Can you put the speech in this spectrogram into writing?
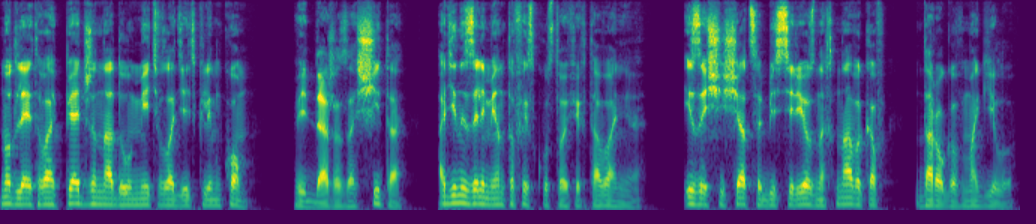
Но для этого опять же надо уметь владеть клинком, ведь даже защита – один из элементов искусства фехтования. И защищаться без серьезных навыков – дорога в могилу.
